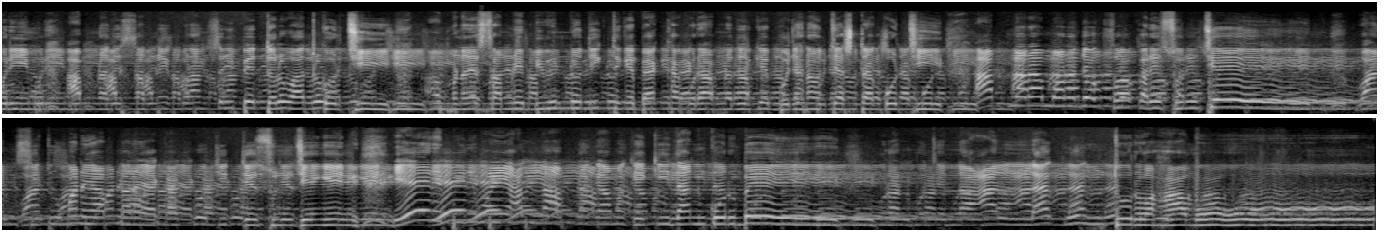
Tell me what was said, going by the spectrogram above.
করিম। আপনাদের সামনে কোরআন শরীফের তেলাওয়াত করছি। আপনাদের সামনে বিভিন্ন দিক থেকে ব্যাখ্যা করে আপনাদেরকে বোঝানোর চেষ্টা করছি। আপনারা মনোযোগ সহকারে শুনেছেন। ওয়ান সিটু মানে আপনারা একাগ্র চিত্তে শুনেছেন। এর বিনিময়ে আল্লাহ আপনাকে আমাকে কি দান করবে? কোরআন বলছেন আল্লাহ কুনতুর হামুন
